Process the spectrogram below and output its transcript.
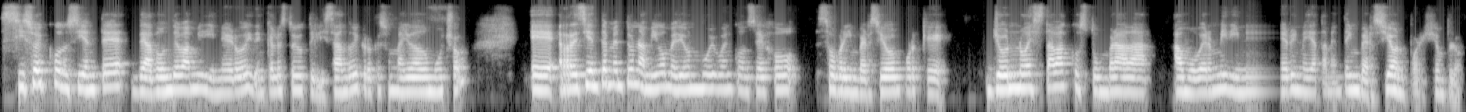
sí soy consciente de a dónde va mi dinero y de en qué lo estoy utilizando y creo que eso me ha ayudado mucho. Eh, recientemente un amigo me dio un muy buen consejo sobre inversión porque yo no estaba acostumbrada a mover mi dinero inmediatamente a inversión, por ejemplo.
